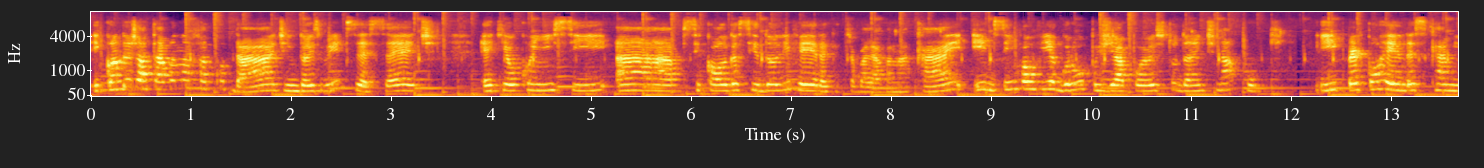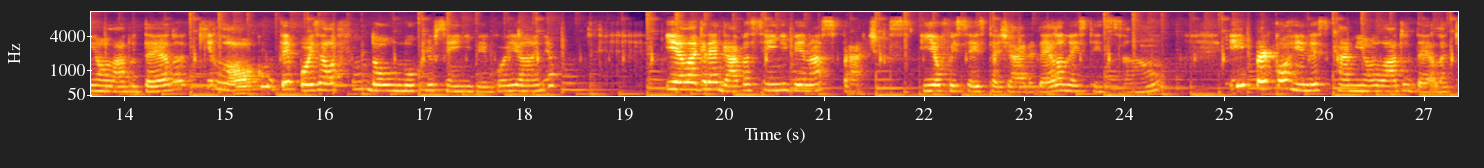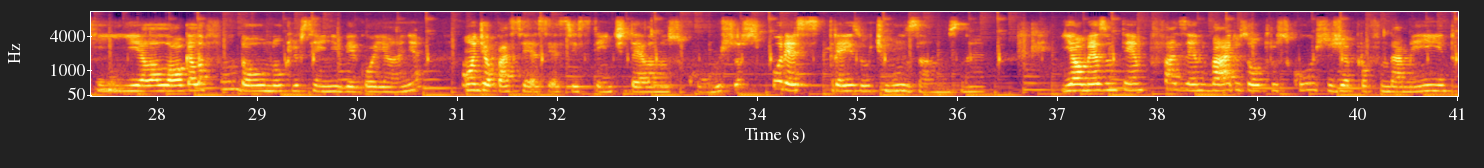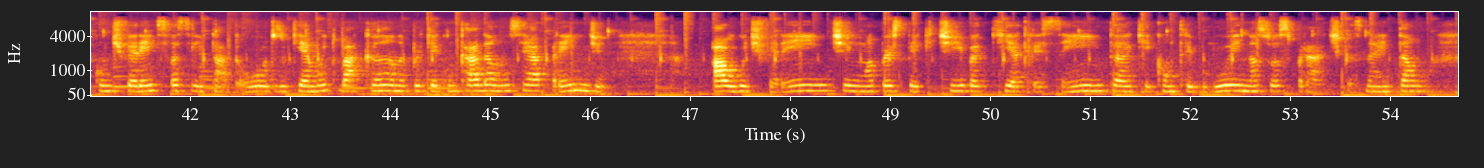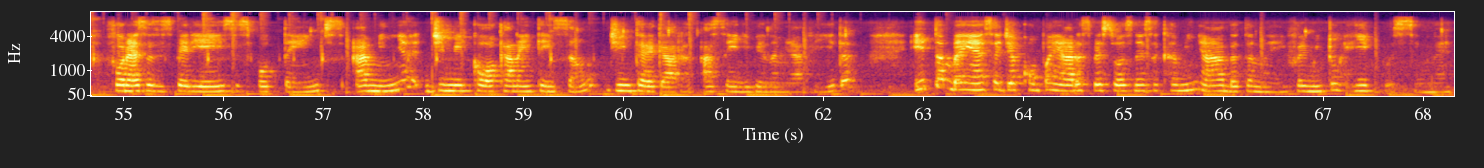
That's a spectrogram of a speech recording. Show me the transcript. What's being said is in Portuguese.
E quando eu já estava na faculdade, em 2017, é que eu conheci a psicóloga Cida Oliveira, que trabalhava na CAI e desenvolvia grupos de apoio ao estudante na PUC e percorrendo esse caminho ao lado dela, que logo depois ela fundou o Núcleo CNV Goiânia e ela agregava CNV nas práticas. E eu fui ser estagiária dela na extensão e percorrendo esse caminho ao lado dela, que ela logo ela fundou o Núcleo CNV Goiânia, onde eu passei a ser assistente dela nos cursos por esses três últimos anos, né? e ao mesmo tempo fazendo vários outros cursos de aprofundamento com diferentes facilitadores, o que é muito bacana, porque com cada um você aprende algo diferente, uma perspectiva que acrescenta, que contribui nas suas práticas, né? Então, foram essas experiências potentes, a minha de me colocar na intenção de entregar a CNV na minha vida e também essa de acompanhar as pessoas nessa caminhada também, foi muito rico, assim, né?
